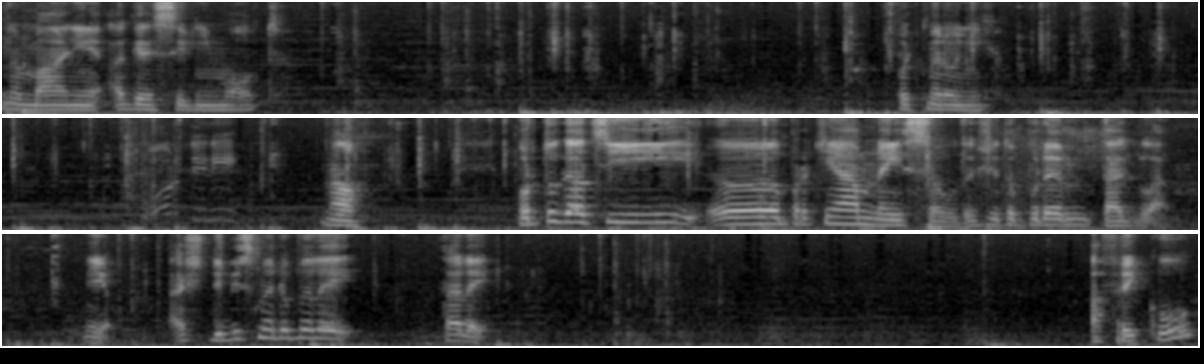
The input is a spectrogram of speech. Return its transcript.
Normálně agresivní mod. Pojďme do nich. No. Portugalcí uh, proti nám nejsou, takže to půjdeme takhle. Jo. Až kdybychom dobili tady Afriku,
